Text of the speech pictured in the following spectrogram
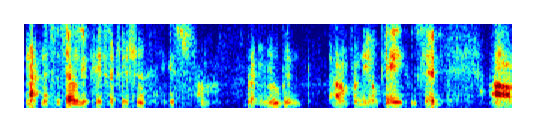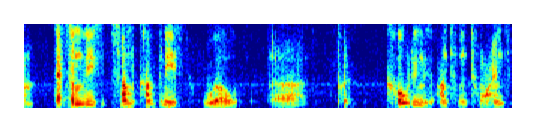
not necessarily a Pesach issue, is from Rabbi Rubin uh, from the OK who said um, that some of these some companies will uh, put coatings onto the twines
